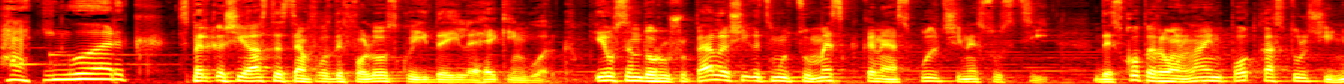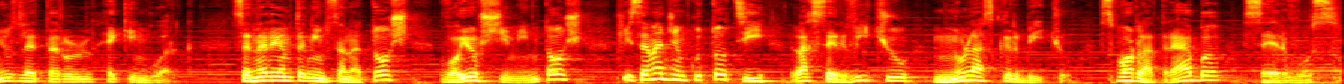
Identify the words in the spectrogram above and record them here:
Hacking Work. Sper că și astăzi ți-am fost de folos cu ideile Hacking Work. Eu sunt Doru Șupeală și îți mulțumesc că ne asculti și ne susții. Descoperă online podcastul și newsletterul Hacking Work. Să ne reîntâlnim sănătoși, voioși și mintoși și să mergem cu toții la serviciu, nu la scârbiciu. Spor la treabă, servus!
